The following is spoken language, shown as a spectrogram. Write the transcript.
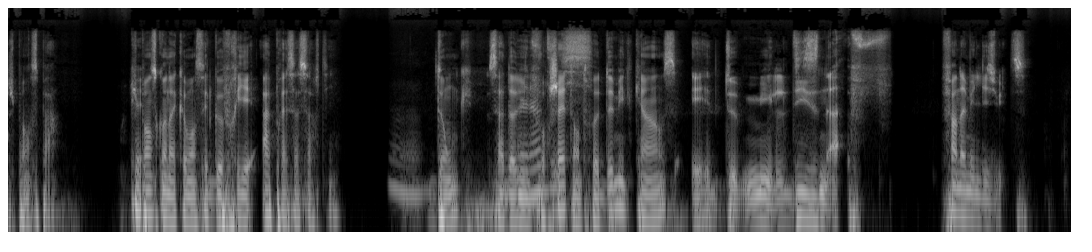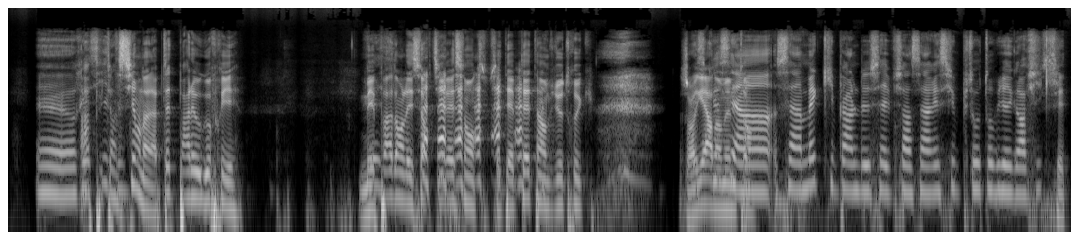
Je pense pas. Je pense qu'on a commencé le gaufrier après sa sortie. Donc, ça donne une fourchette entre 2015 et 2019. Fin 2018. Euh, Ah putain, de- si, on en a peut-être parlé au gaufrier. Mais pas dans les sorties récentes. C'était peut-être un vieux truc. Je regarde en même temps. C'est un mec qui parle de sa enfin, c'est un récit plutôt autobiographique? C'est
